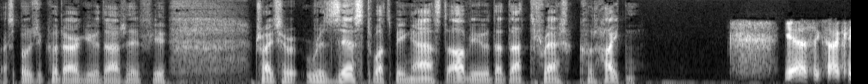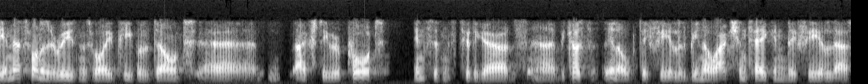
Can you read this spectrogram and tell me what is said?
I suppose you could argue that if you try to resist what's being asked of you, that that threat could heighten. Yes, exactly, and that's one of the reasons why people don't uh, actually report incidents to the guards uh, because you know they feel there'll be no action taken. They feel that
